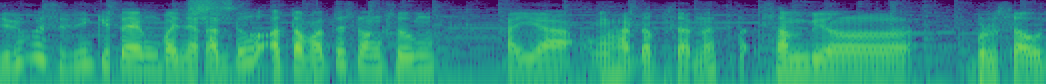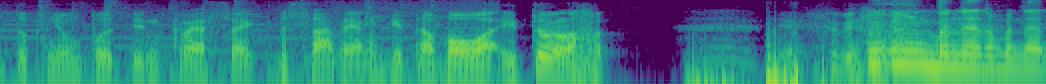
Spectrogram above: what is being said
jadi maksudnya kita yang banyakan tuh otomatis langsung kayak menghadap sana sambil berusaha untuk nyumputin kresek besar yang kita bawa itu loh Ya, biar Mm-mm, benar-benar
